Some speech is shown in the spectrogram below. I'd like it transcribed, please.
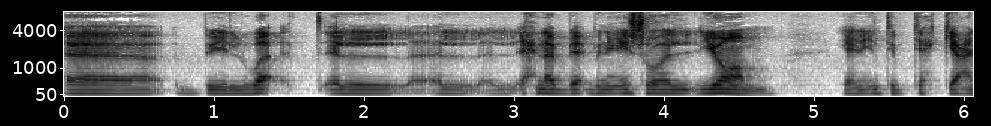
آه، بالوقت اللي إحنا بنعيشه اليوم. يعني أنت بتحكي عن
